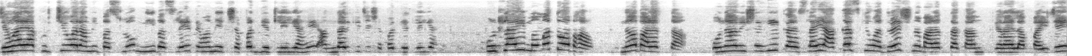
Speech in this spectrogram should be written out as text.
जेव्हा या खुर्चीवर आम्ही बसलो मी बसले तेव्हा मी एक शपथ घेतलेली आहे आमदारकीची शपथ घेतलेली आहे. कुठलाही ममत्व भाव न बाळगता कोणाविषयी कसलाही आकस किंवा द्वेष न बाळगता काम करायला पाहिजे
